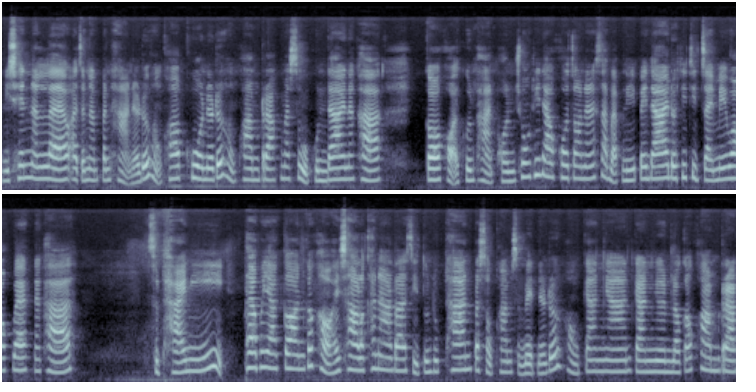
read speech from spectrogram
มิเช่นนั้นแล้วอาจจะนำปัญหาในเรื่องของครอบครัวในเรื่องของความรักมาสู่คุณได้นะคะ ก็ขอให้คุณผ่านพ้นช่วงที่ดาวโคจรในลักษณะแบบนี้ไปได้ โดยที่จิตใจไม่วอกแวกนะคะ สุดท้ายนี้ พรพยากรณ์ก็ขอให้ชาวลัคนาราศีตุลทุกท่านประสบความสำเร็จในเรื่องของการงาน การเงินแล้วก็ความรัก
